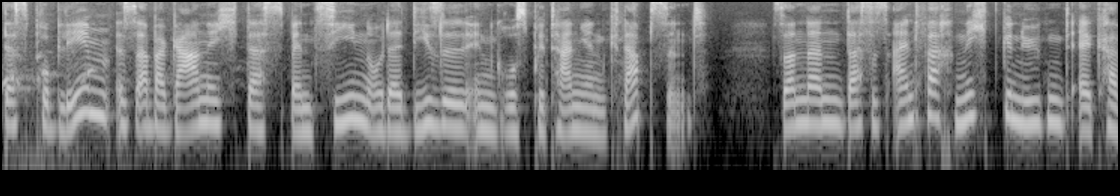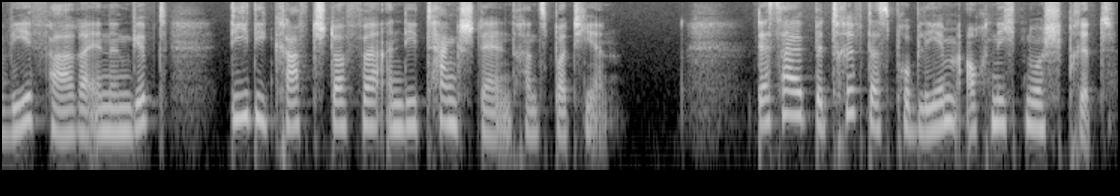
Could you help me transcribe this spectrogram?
Das Problem ist aber gar nicht, dass Benzin oder Diesel in Großbritannien knapp sind, sondern dass es einfach nicht genügend Lkw-Fahrerinnen gibt, die die Kraftstoffe an die Tankstellen transportieren. Deshalb betrifft das Problem auch nicht nur Sprit.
